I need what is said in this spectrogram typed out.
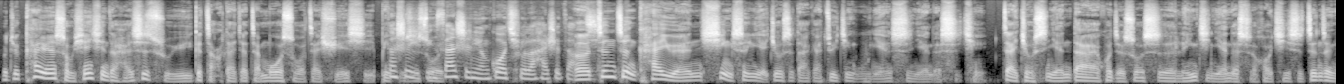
我觉得开源首先现在还是属于一个早，大家在摸索、在学习，并但是已经三十年过去了，还是早。呃，真正开源晋升，也就是大概最近五年、十年的事情。在九十年代或者说是零几年的时候，其实真正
